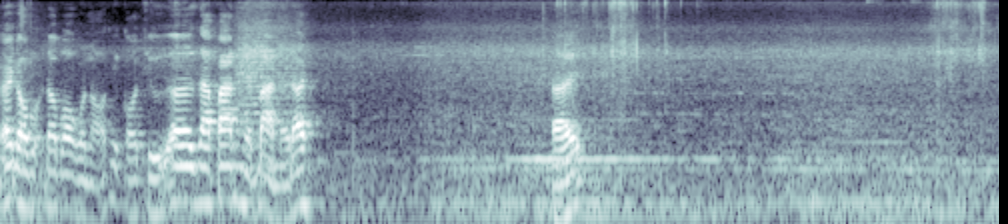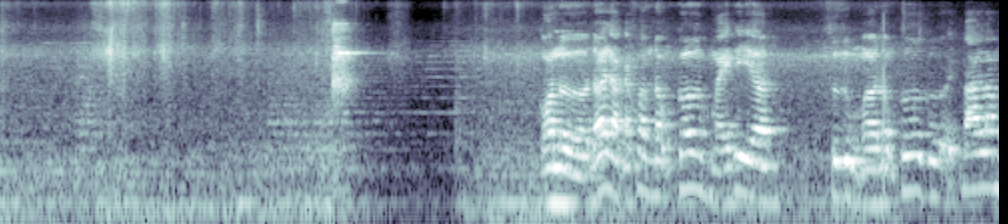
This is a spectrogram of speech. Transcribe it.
đây đầu đầu bò của nó thì có chữ uh, Japan Nhật Bản ở đây. Đấy. Còn ở đây là cái phần động cơ máy thì uh, sử dụng uh, động cơ GX35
